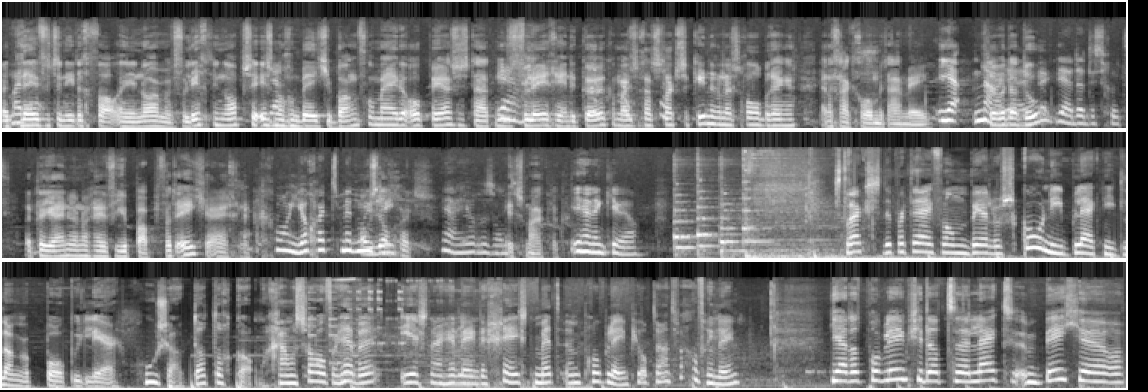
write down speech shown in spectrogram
Het maar levert in ieder geval een enorme verlichting op. Ze is ja. nog een beetje bang voor mij, de au pair. Ze staat nu verlegen in de keuken, maar ze gaat straks de kinderen naar school brengen. En dan ga ik gewoon met haar mee. Ja, nou, Zullen we dat doen? Ja, dat is goed. Dan kan jij nu nog even je pap. Wat eet je eigenlijk? Gewoon yoghurt met muesli. Oh, yoghurt. Ja, heel gezond. Eet smakelijk. Ja, dankjewel. Straks, de partij van Berlusconi blijkt niet langer populair. Hoe zou dat toch komen? Gaan we het zo over hebben. Eerst naar Helene de Geest met een probleempje op de A12, Helene. Ja, dat probleempje dat, uh, lijkt een beetje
